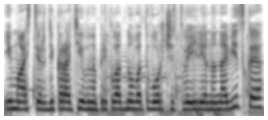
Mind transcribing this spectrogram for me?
и мастер декоративно-прикладного творчества Елена Новицкая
